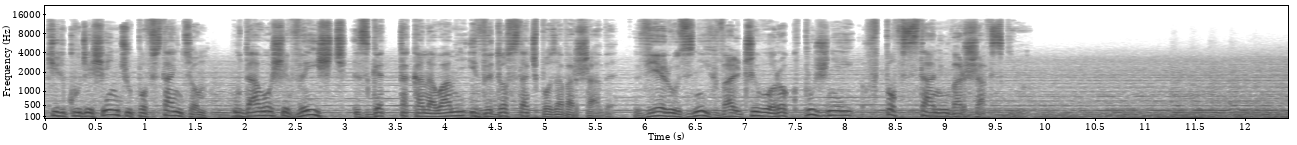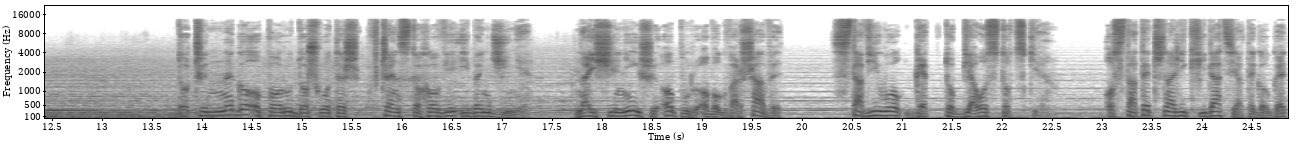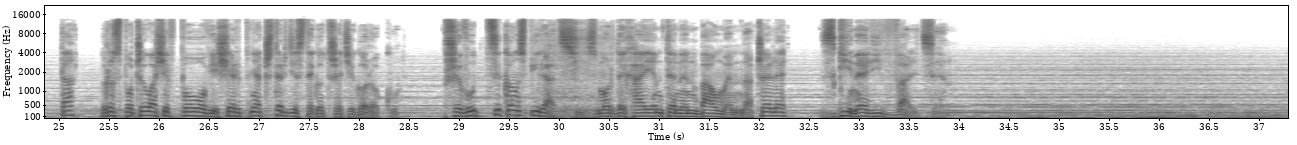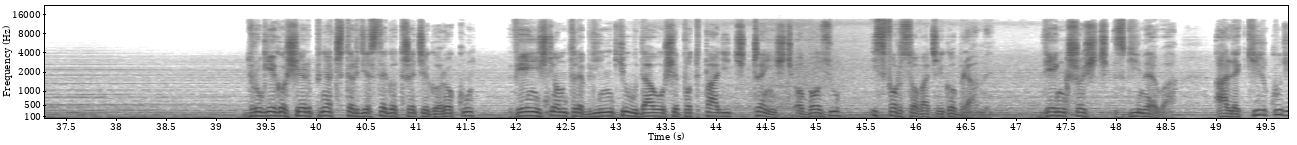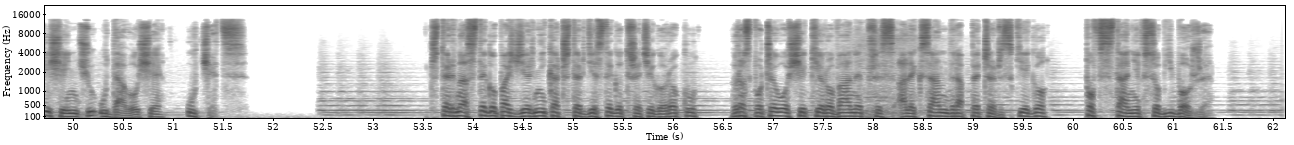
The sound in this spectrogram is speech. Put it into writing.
Kilkudziesięciu powstańcom udało się wyjść z getta kanałami i wydostać poza Warszawę. Wielu z nich walczyło rok później w Powstaniu Warszawskim. Do czynnego oporu doszło też w Częstochowie i Będzinie. Najsilniejszy opór obok Warszawy stawiło getto białostockie. Ostateczna likwidacja tego getta rozpoczęła się w połowie sierpnia 1943 roku. Przywódcy konspiracji z Mordechajem Tenenbaumem na czele zginęli w walce. Drugiego sierpnia 1943 roku więźniom Treblinki udało się podpalić część obozu i sforsować jego bramy. Większość zginęła, ale kilkudziesięciu udało się uciec. 14 października 1943 roku rozpoczęło się kierowane przez Aleksandra Peczerskiego powstanie w Sobiborze.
